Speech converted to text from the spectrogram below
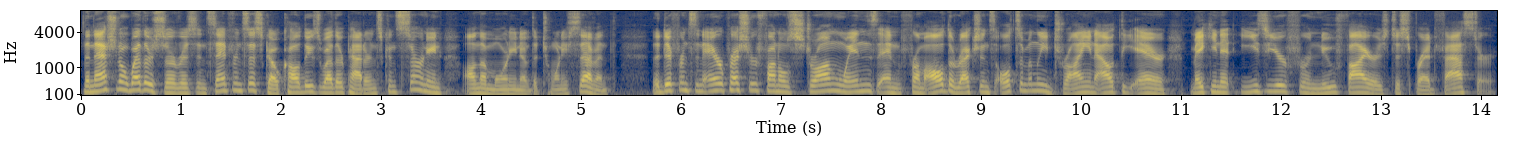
The National Weather Service in San Francisco called these weather patterns concerning on the morning of the 27th. The difference in air pressure funnels strong winds and from all directions, ultimately drying out the air, making it easier for new fires to spread faster.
